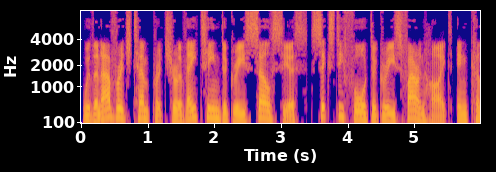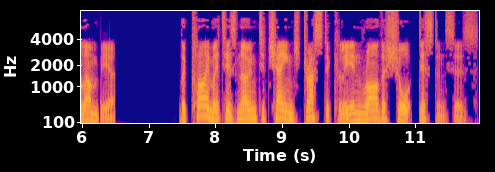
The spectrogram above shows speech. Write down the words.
with an average temperature of 18 degrees Celsius 64 degrees Fahrenheit in Colombia. The climate is known to change drastically in rather short distances.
